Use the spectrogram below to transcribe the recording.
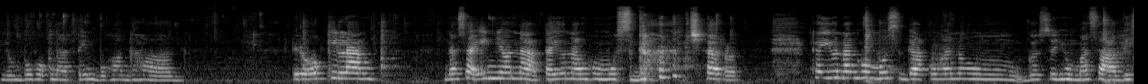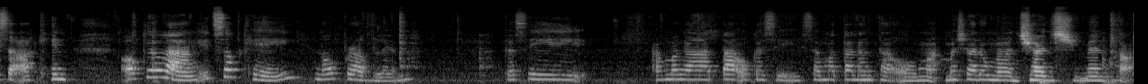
Yung buhok natin buhaghag. Pero okay lang. Nasa inyo na. Kayo nang humusga. Charot. Kayo nang humusga kung anong gusto yung masabi sa akin. Okay lang. It's okay. No problem. Kasi ang mga tao kasi, sa mata ng tao, ma masyadong ma-judgmental.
